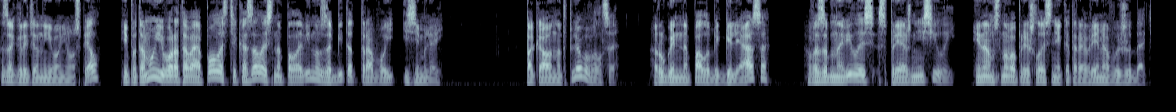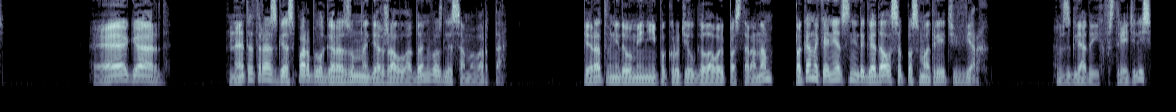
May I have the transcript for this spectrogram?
Закрыть он его не успел, и потому его ротовая полость оказалась наполовину забита травой и землей. Пока он отплевывался, ругань на палубе Голиаса возобновилась с прежней силой, и нам снова пришлось некоторое время выжидать. «Эгард!» На этот раз Гаспар благоразумно держал ладонь возле самого рта. Пират в недоумении покрутил головой по сторонам, пока, наконец, не догадался посмотреть вверх. Взгляды их встретились,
